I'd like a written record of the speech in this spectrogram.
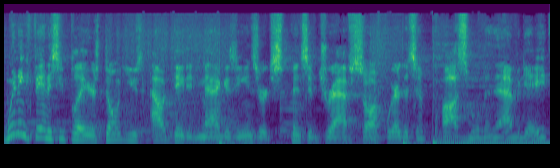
Winning fantasy players don't use outdated magazines or expensive draft software that's impossible to navigate.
